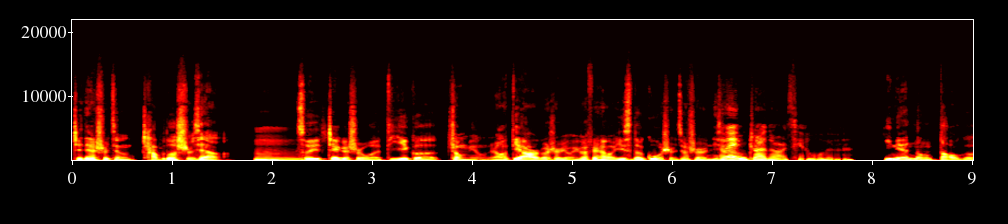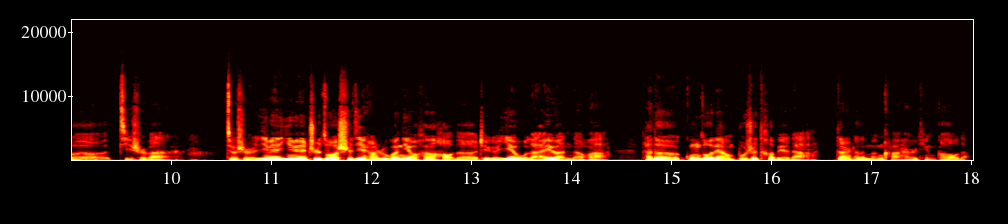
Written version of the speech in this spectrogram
这件事情差不多实现了。嗯，所以这个是我第一个证明。然后第二个是有一个非常有意思的故事，就是你想哎，想你，赚了多少钱？我问问。一年能到个几十万，就是因为音乐制作实际上，如果你有很好的这个业务来源的话，它的工作量不是特别大，但是它的门槛还是挺高的。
